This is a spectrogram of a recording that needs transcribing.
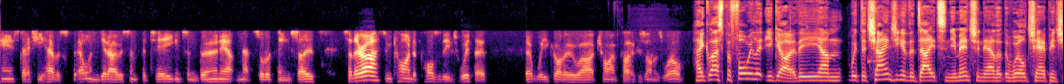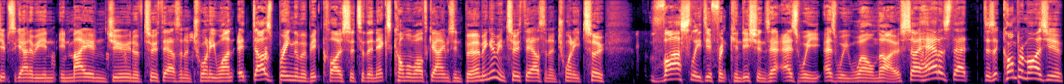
chance to actually have a spell and get over some fatigue and some burnout and that sort of thing. So, so there are some kind of positives with it that we've got to uh, try and focus on as well. Hey, Glass, before we let you go, the um, with the changing of the dates, and you mentioned now that the World Championships are going to be in, in May and June of 2021, it does bring them a bit closer to the next Commonwealth Games in Birmingham in 2022. vastly different conditions, as we as we well know. So, how does that does it compromise your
